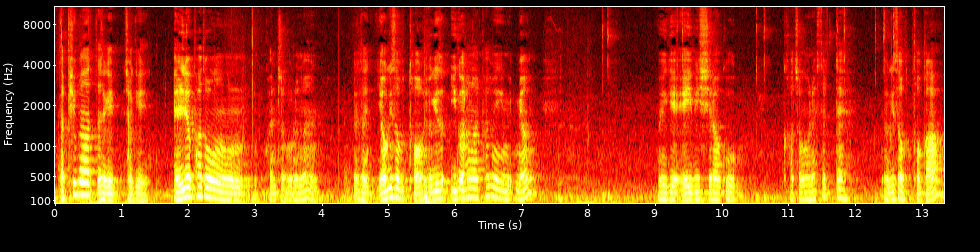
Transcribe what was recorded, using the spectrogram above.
일단 피보나치 저기 저기 엘리어 파동 관점으로는 그래서 여기서부터 여기서 이걸 하나의 파동이면 뭐 이게 A, B, C라고 가정을 했을 때 여기서부터가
